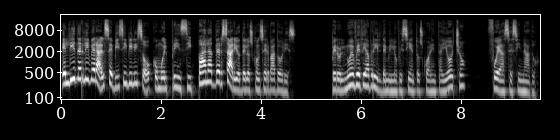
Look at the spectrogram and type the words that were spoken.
el líder liberal se visibilizó como el principal adversario de los conservadores. Pero el 9 de abril de 1948 fue asesinado.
